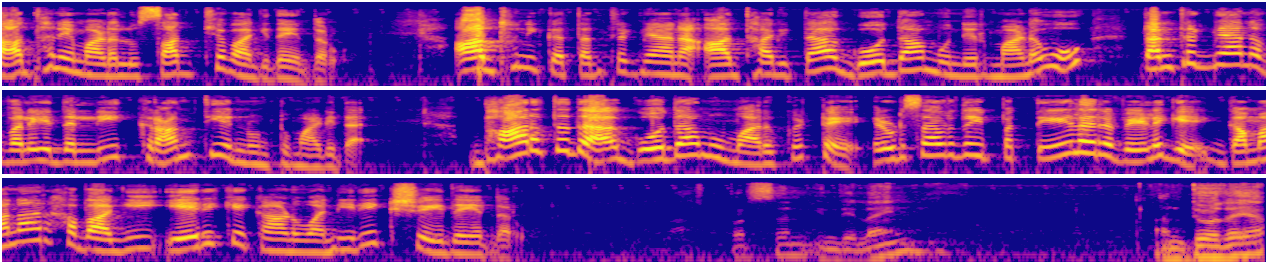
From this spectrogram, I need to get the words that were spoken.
ಸಾಧನೆ ಮಾಡಲು ಸಾಧ್ಯವಾಗಿದೆ ಎಂದರು. ಆಧುನಿಕ ತಂತ್ರಜ್ಞಾನ ಆಧಾರಿತ ಗೋದಾಮು ನಿರ್ಮಾಣವು ತಂತ್ರಜ್ಞಾನ ವಲಯದಲ್ಲಿ ಕ್ರಾಂತಿಯನ್ನುಂಟು ಮಾಡಿದೆ ಭಾರತದ ಗೋದಾಮು ಮಾರುಕಟ್ಟೆ ಎರಡು ಸಾವಿರದ ಇಪ್ಪತ್ತೇಳರ ವೇಳೆಗೆ ಗಮನಾರ್ಹವಾಗಿ ಏರಿಕೆ ಕಾಣುವ ನಿರೀಕ್ಷೆ ಇದೆ ಎಂದರು Antyodaya.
